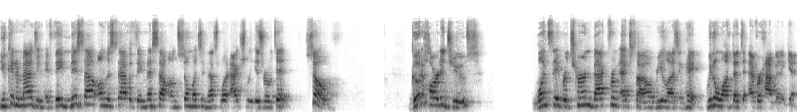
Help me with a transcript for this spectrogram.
you can imagine if they miss out on the Sabbath, they miss out on so much, and that's what actually Israel did. So, good hearted Jews once they returned back from exile, realizing, hey, we don't want that to ever happen again.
